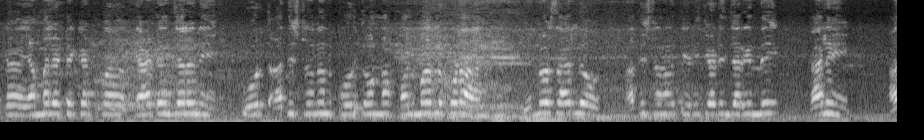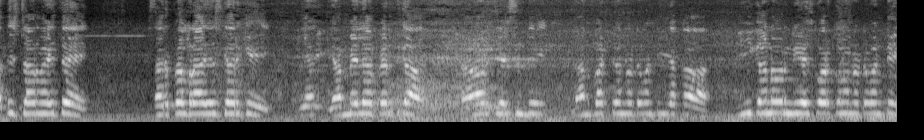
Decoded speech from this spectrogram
ఇక ఎమ్మెల్యే టికెట్ కేటాయించాలని కోరుతూ అధిష్టానాన్ని కోరుతున్న పలుమార్లు కూడా ఎన్నోసార్లు అధిష్టానం తెలియజేయడం జరిగింది. కానీ అధిష్టానం అయితే సరిపల్లి రాజేష్ గారికి ఎమ్మెల్యే అభ్యర్థిగా ఖరారు చేసింది. దాన్ని బట్టి ఉన్నటువంటి ఈ యొక్క ఈ గన్నవరం నియోజకవర్గంలో ఉన్నటువంటి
